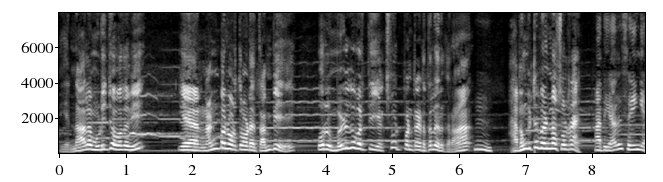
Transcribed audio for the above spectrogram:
என்னால முடிஞ்ச உதவி என் நண்பன் ஒருத்தனோட தம்பி ஒரு மெழுகுவர்த்தி எக்ஸ்போர்ட் பண்ற இடத்துல இருக்கிறான். அவங்கிட்ட வேணும்னா சொல்றேன். அதையாவது செய்யுங்க.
